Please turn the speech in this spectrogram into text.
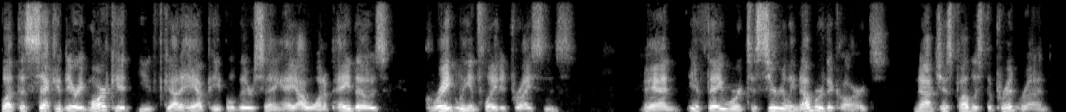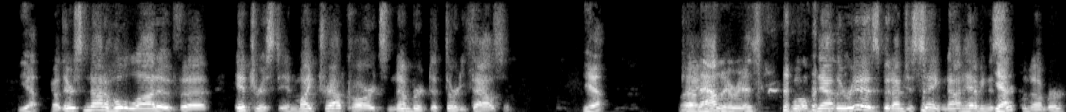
But the secondary market, you've got to have people that are saying, "Hey, I want to pay those greatly inflated prices," and if they were to serially number the cards, not just publish the print run, Yeah. now, there's not a whole lot of uh, interest in Mike Trout cards numbered to thirty thousand. Yeah. Well, Okay. now there is. well now there is but i'm just saying not having the Yeah. serial number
